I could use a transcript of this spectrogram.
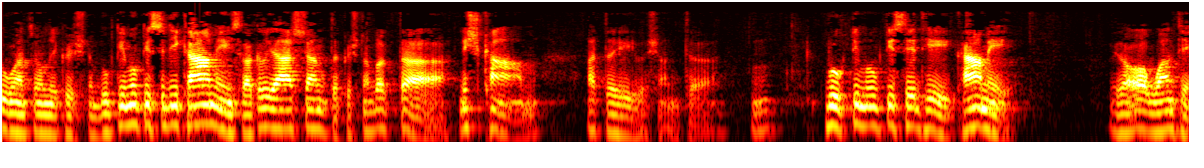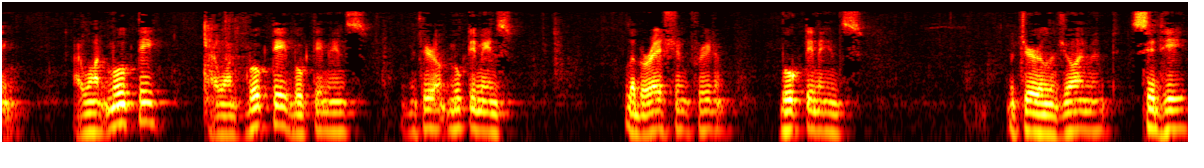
who wants only Krishna. Bhukti Mukti Siddhi Kami, Sakali Ashanta, Krishna Bhakta, Nishkam, Ataiva Shanta. Hmm? Bhukti Mukti Siddhi Kami. We're all wanting. I want Mukti, I want Bhukti. Bhukti means material, Mukti means liberation, freedom. Bhukti means material enjoyment. Siddhi,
